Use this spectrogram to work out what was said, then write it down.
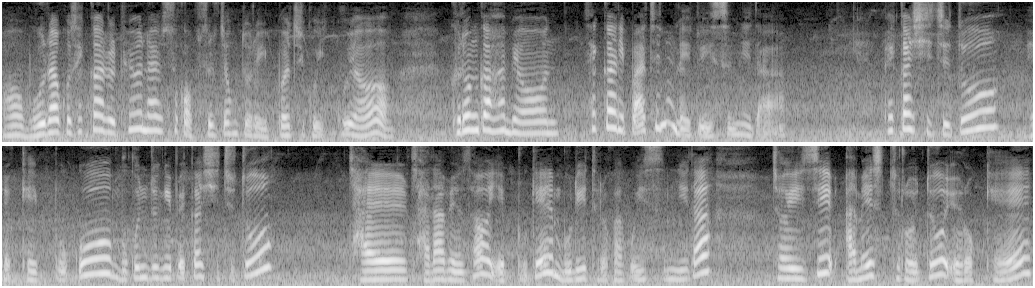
어, 뭐라고 색깔을 표현할 수가 없을 정도로 이뻐지고 있고요. 그런가 하면 색깔이 빠지는 애도 있습니다. 페카시즈도 이렇게 이쁘고 묵은둥이 페카시즈도 잘 자라면서 예쁘게 물이 들어가고 있습니다. 저희 집 아메스트로도 이렇게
